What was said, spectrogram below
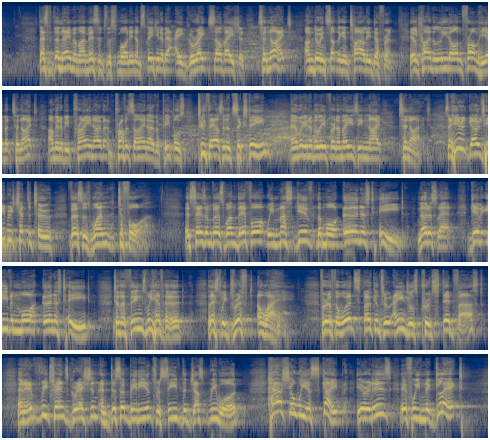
That's the name of my message this morning. I'm speaking about a great salvation. Tonight, I'm doing something entirely different. It'll kind of lead on from here, but tonight I'm going to be praying over and prophesying over people's 2016, and we're going to believe for an amazing night tonight. So here it goes Hebrews chapter 2, verses 1 to 4. It says in verse 1, therefore we must give the more earnest heed. Notice that. Give even more earnest heed to the things we have heard, lest we drift away. For if the word spoken through angels proved steadfast, and every transgression and disobedience received the just reward, how shall we escape? Here it is, if we neglect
